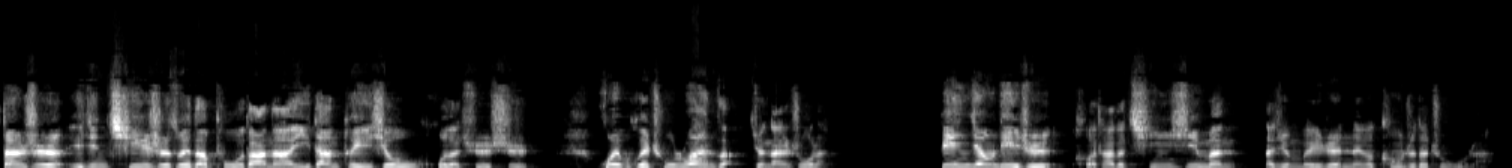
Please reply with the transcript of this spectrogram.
但是已经七十岁的普大呢，一旦退休或者去世，会不会出乱子就难说了。边疆地区和他的亲信们，那就没人能够控制得住了。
